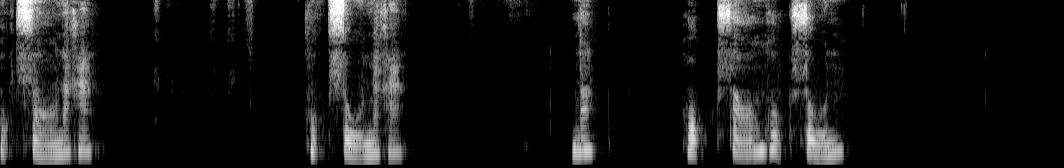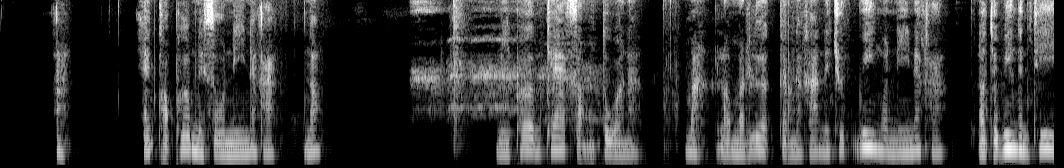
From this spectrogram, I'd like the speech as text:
หกสองนะคะหกศูนย์นะคะเนาะหกสองหกศูนย์อะ แอดขอเพิ่มในโซนนี้นะคะ เนาะ มีเพิ่มแค่สองตัวนะ มา เรามาเลือกกันนะคะ ในชุดวิ่งวันนี้นะคะ เราจะวิ่งกันที่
